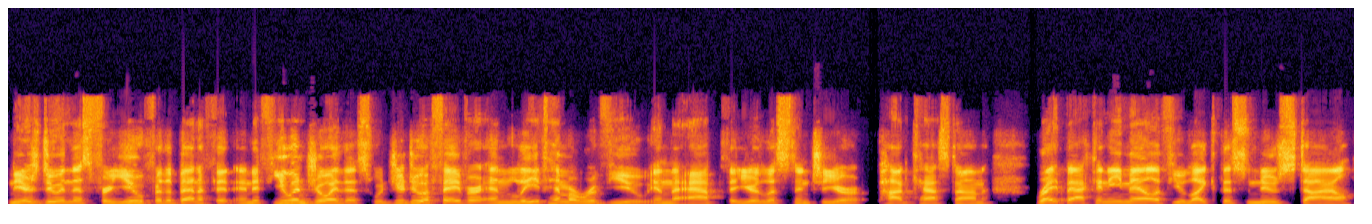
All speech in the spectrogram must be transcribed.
Nir's doing this for you for the benefit. And if you enjoy this, would you do a favor and leave him a review in the app that you're listening to your podcast on? Write back an email if you like this new style,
